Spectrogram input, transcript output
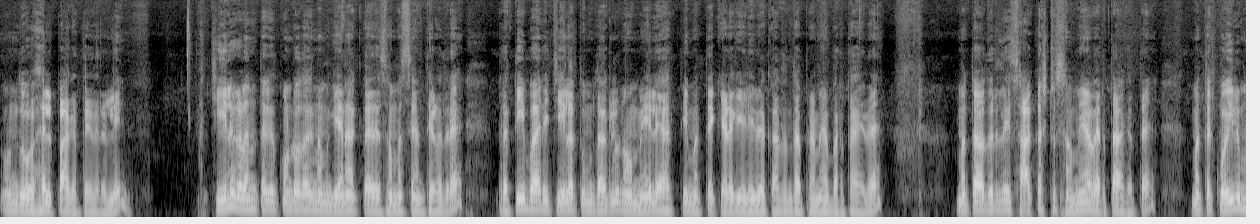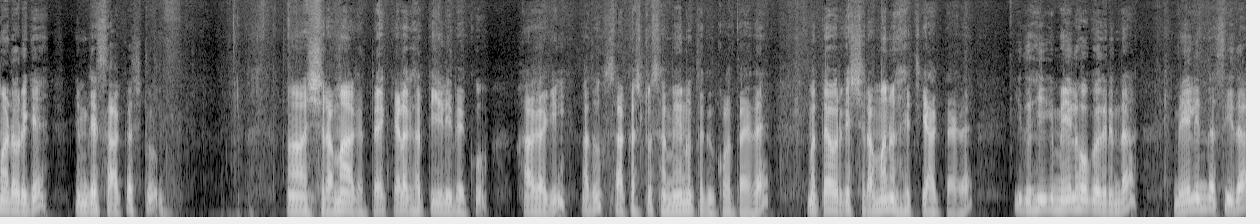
ಒಂದು ಹೆಲ್ಪ್ ಆಗುತ್ತೆ ಇದರಲ್ಲಿ. ಚೀಲಗಳನ್ನು ತೆಗೆದುಕೊಂಡು ಹೋದಾಗ ನಮ್ಗೆ ಏನಾಗ್ತಾ ಇದೆ ಸಮಸ್ಯೆ ಅಂತ ಹೇಳಿದ್ರೆ, ಪ್ರತಿ ಬಾರಿ ಚೀಲ ತುಂಬಿದಾಗಲೂ ನಾವು ಮೇಲೆ ಹತ್ತಿ ಮತ್ತೆ ಕೆಳಗೆ ಇಳಿಬೇಕಾದಂಥ ಪ್ರಮೇಯ ಬರ್ತಾ ಇದೆ. ಮತ್ತು ಅದರಲ್ಲಿ ಸಾಕಷ್ಟು ಸಮಯ ವ್ಯರ್ಥ ಆಗುತ್ತೆ. ಮತ್ತು ಕೊಯ್ಲು ಮಾಡೋರಿಗೆ ನಿಮಗೆ ಸಾಕಷ್ಟು ಶ್ರಮ ಆಗುತ್ತೆ, ಕೆಳಗೆ ಹತ್ತಿ ಇಳಿಬೇಕು. ಹಾಗಾಗಿ ಅದು ಸಾಕಷ್ಟು ಸಮಯನೂ ತೆಗೆದುಕೊಳ್ತಾ ಇದೆ. ಮತ್ತು ಅವರಿಗೆ ಶ್ರಮನೂ ಹೆಚ್ಚಿಗೆ ಆಗ್ತಾ ಇದೆ. ಇದು ಹೀಗೆ ಮೇಲೆ ಹೋಗೋದ್ರಿಂದ ಮೇಲಿಂದ ಸೀದಾ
